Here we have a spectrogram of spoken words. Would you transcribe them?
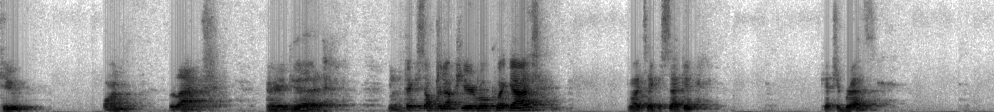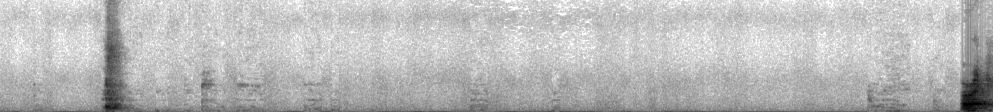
two, one. Relax. Very good. I'm gonna fix something up here real quick, guys. You to take a second, catch your breath. All right,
